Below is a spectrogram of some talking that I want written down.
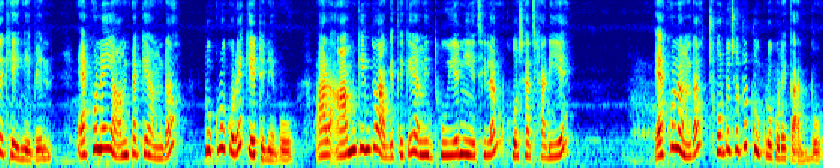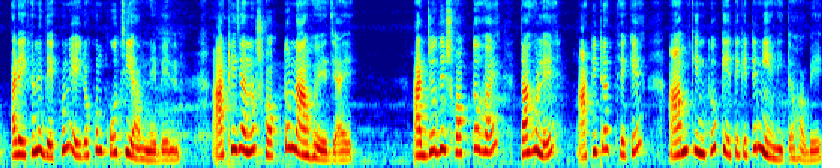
দেখেই নেবেন। এখন এই আমটাকে আমরা টুকরো করে কেটে নেব। আর আম কিন্তু আগে থেকে আমি ধুয়ে নিয়েছিলাম খোসা ছাড়িয়ে। এখন আমরা ছোট ছোট টুকরো করে কাটবো। আর এখানে দেখুন এই রকম কচি আম নেবেন। আটি যেন শক্ত না হয়ে যায়। আর যদি শক্ত হয়, তাহলে আটিটার থেকে আম কিন্তু কেটে কেটে নিয়ে নিতে হবে।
